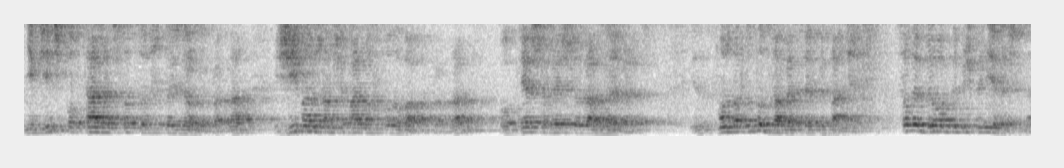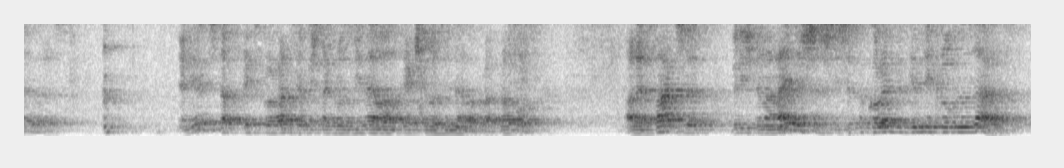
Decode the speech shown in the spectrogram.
nie chcieliśmy powtarzać to, co już ktoś zrobił, prawda? Zima już nam się bardzo spodobała, prawda? Bo pierwsze wejście od razu Everest. Jest, można by znów zadać sobie pytanie, co by było, gdybyśmy nie weszli na Everest? Ja nie wiem, czy ta eksploracja by się tak rozwinęła, jak się rozwinęła, prawda, Polska. Ale fakt, że byliśmy na najwyższym szczycie, to koledzy z innych klubów zaraz.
